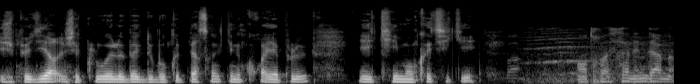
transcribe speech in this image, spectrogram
je peux dire, j'ai cloué le bec de beaucoup de personnes qui ne croyaient plus et qui m'ont critiqué. Entre Sanendam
